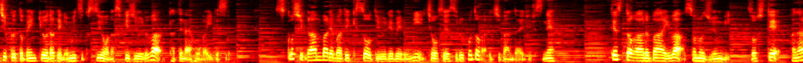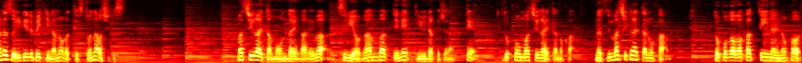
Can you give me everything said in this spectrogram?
塾と勉強だけで埋め尽くすようなスケジュールは立てない方がいいです。少し頑張ればできそうというレベルに調整することが一番大事ですね。テストがある場合はその準備、そして必ず入れるべきなのがテスト直しです。間違えた問題があれば、次は頑張ってねっていうだけじゃなくて、どこを間違えたのか、なぜ間違えたのか、どこが分かっていないのかを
